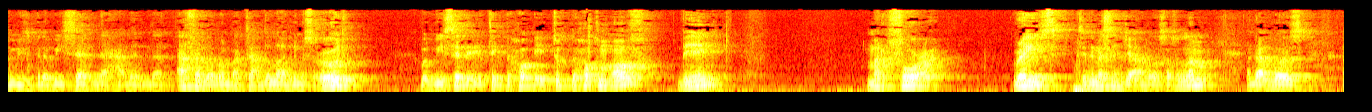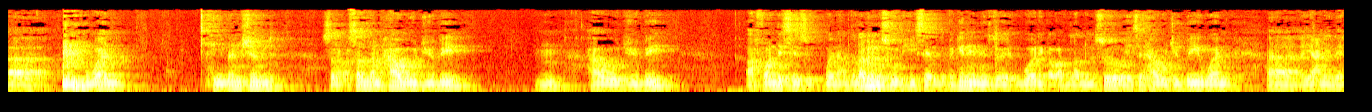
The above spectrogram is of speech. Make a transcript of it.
we, that we said that, that, that Athar that went back to Abdullah ibn Mas'ud but we said that it, take the, it took the hukm of being marfu'a raised to the Messenger of Allah and that was uh, when he mentioned Sallallahu how would you be? Hmm? How would you be? Afwan, this is when Abdullah ibn Masud, he said at the beginning is the wording of Abdullah ibn Masud, where he said, How would you be when uh, يعني, there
